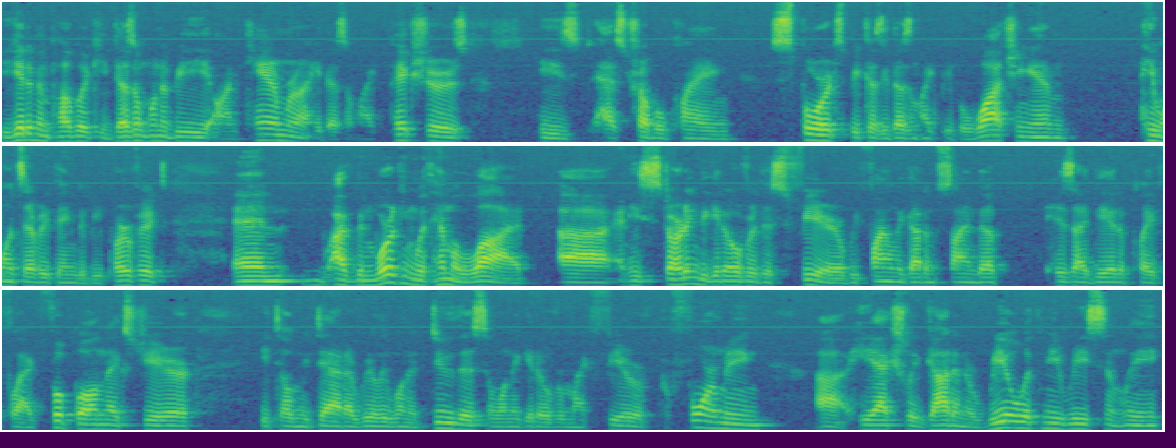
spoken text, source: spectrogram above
you get him in public, he doesn't want to be on camera. He doesn't like pictures. He's has trouble playing sports because he doesn't like people watching him. He wants everything to be perfect, and I've been working with him a lot, uh, and he's starting to get over this fear. We finally got him signed up. His idea to play flag football next year he told me, Dad, I really want to do this. I want to get over my fear of performing. Uh, he actually got in a reel with me recently,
